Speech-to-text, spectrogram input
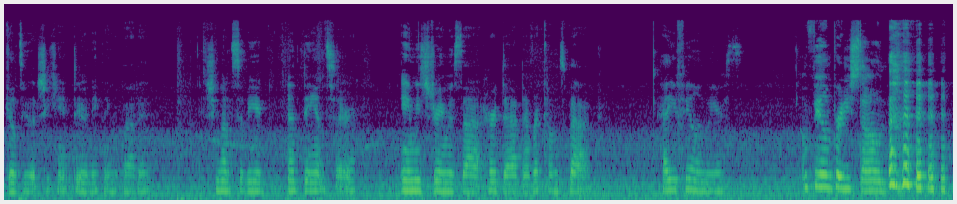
guilty that she can't do anything about it. She wants to be a, a dancer. Amy's dream is that her dad never comes back. How you feeling, Weirs? I'm feeling pretty stoned. it's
